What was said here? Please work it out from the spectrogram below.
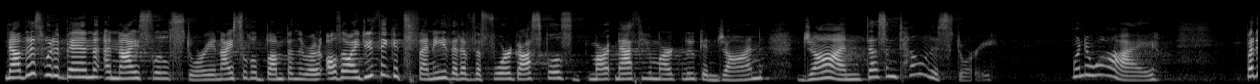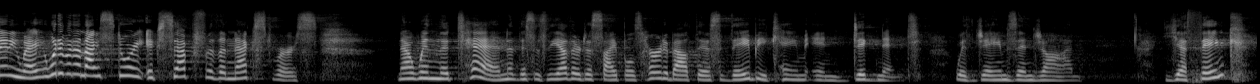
Now, this would have been a nice little story, a nice little bump in the road. Although I do think it's funny that of the four Gospels Matthew, Mark, Luke, and John John doesn't tell this story. Wonder why? But anyway, it would have been a nice story except for the next verse. Now, when the 10, this is the other disciples, heard about this, they became indignant with James and John. You think?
